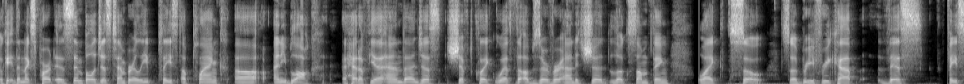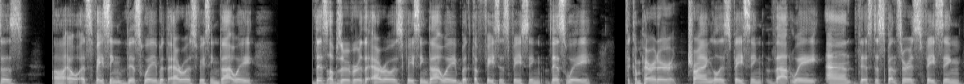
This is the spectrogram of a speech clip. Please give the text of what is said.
okay, the next part is simple. Just temporarily place a plank, uh, any block ahead of you, and then just shift click with the observer, and it should look something like so. So a brief recap, this faces uh, oh, it's facing this way, but the arrow is facing that way. This observer, the arrow is facing that way, but the face is facing this way. The comparator triangle is facing that way, and this dispenser is facing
